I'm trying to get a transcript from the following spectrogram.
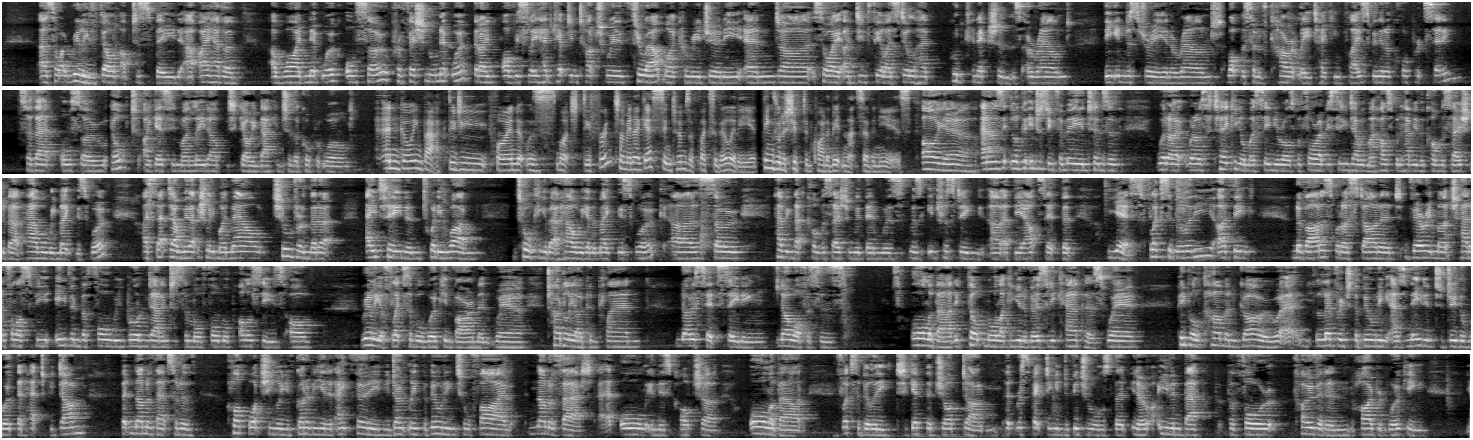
Uh, so I really mm. felt up to speed. Uh, I have a, a wide network also, a professional network that I obviously had kept in touch with throughout my career journey. And uh, so I, I did feel I still had good connections around the industry and around what was sort of currently taking place within a corporate setting. So that also helped, I guess, in my lead up to going back into the corporate world. And going back, did you find it was much different? I mean, I guess in terms of flexibility, things would have shifted quite a bit in that seven years. Oh yeah, and it was look interesting for me in terms of when I when I was taking on my senior roles before. I'd be sitting down with my husband having the conversation about how will we make this work. I sat down with actually my now children that are eighteen and twenty one, talking about how are we going to make this work. Uh, so having that conversation with them was was interesting uh, at the outset. But yes, flexibility. I think Novartis, when I started, very much had a philosophy even before we broadened out into some more formal policies of really a flexible work environment where totally open plan, no set seating, no offices, all about it felt more like a university campus where people come and go, uh, leverage the building as needed to do the work that had to be done, but none of that sort of clock watching or you've got to be in at 8.30 and you don't leave the building till 5 none of that at all in this culture. All about flexibility to get the job done but respecting individuals that you know even back before covid and hybrid working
